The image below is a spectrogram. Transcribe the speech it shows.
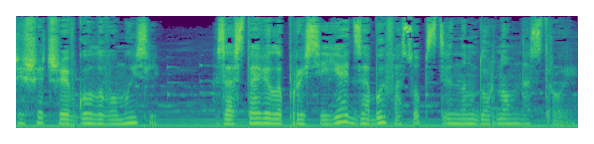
Пришедшая в голову мысль заставила просиять, забыв о собственном дурном настрое.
